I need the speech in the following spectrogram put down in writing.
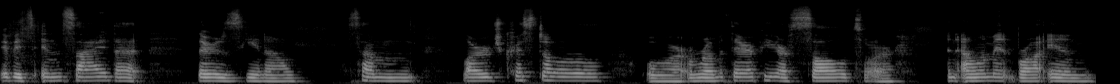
if it's inside that there's you know some large crystal or aromatherapy or salt or an element brought in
